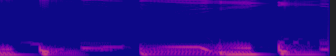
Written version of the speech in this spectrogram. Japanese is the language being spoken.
うん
